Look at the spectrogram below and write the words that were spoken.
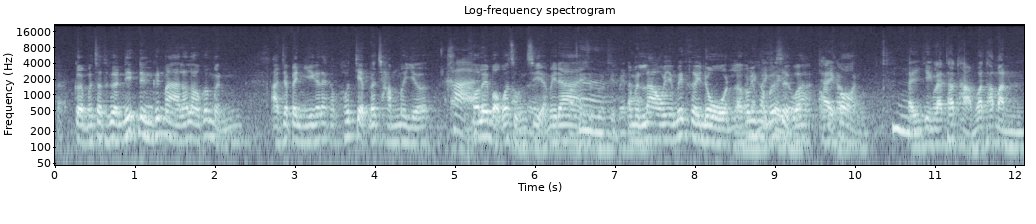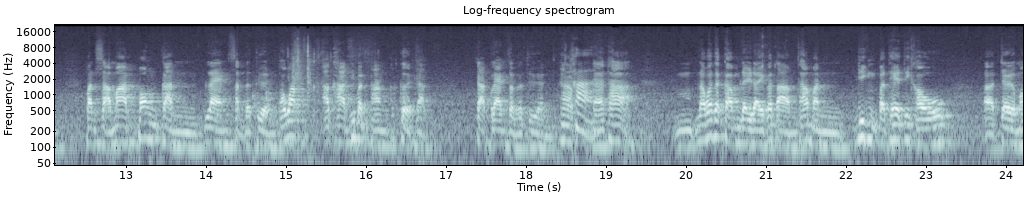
ครับๆเกิดมันสะเทือนนิดนึงขึ้นมาแล้วเราก็เหมือน อาจจะเป็นงี้ก็ได้ครับเขาเจ็บและช้ำมาเยอะค่ะ เขาเลยบอกว่าสูญเสียไม่ได้อ่าสูญเสียไม่ได้แต่เหมือนเรายังไม่เคยโดนเราก็มีความรู้สึกว่าใช่เอาไว้ครับ ก่อน แต่จริงๆ แล้วถ้าถามว่าถ้ามันมันสามารถป้องกันแรงสั่นสะเทือน เพราะว่าอาคารที่มันพังก็เกิดจากจากแรงสั่นสะเทือนครับ ค่ะ นะถ้านวัตกรรมใด ๆ ก็ตาม ถ้ามันยิ่งประเทศที่เขาเอ่อเจอมา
